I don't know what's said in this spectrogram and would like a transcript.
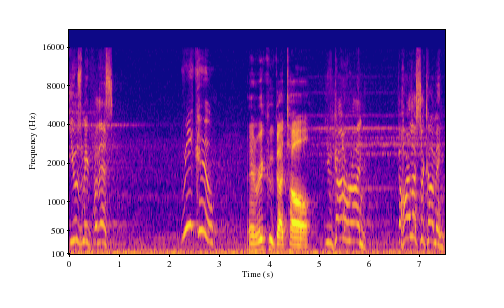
use me for this! Riku! And Riku got tall. You've gotta run! The Heartless are coming!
